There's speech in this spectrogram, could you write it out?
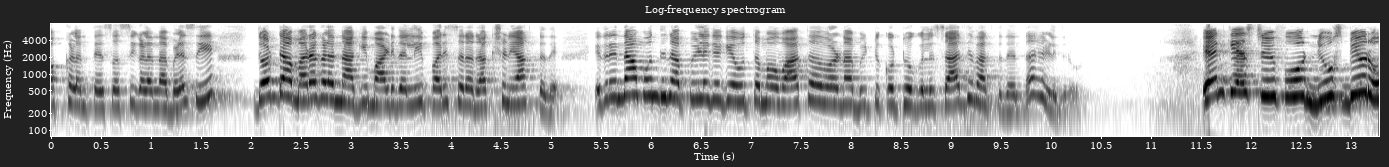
ಮಕ್ಕಳಂತೆ ಸಸಿಗಳನ್ನು ಬೆಳೆಸಿ ದೊಡ್ಡ ಮರಗಳನ್ನಾಗಿ ಮಾಡಿದಲ್ಲಿ ಪರಿಸರ ರಕ್ಷಣೆ ಆಗ್ತದೆ. ಇದರಿಂದ ಮುಂದಿನ ಪೀಳಿಗೆಗೆ ಉತ್ತಮ ವಾತಾವರಣ ಬಿಟ್ಟುಕೊಟ್ಟು ಹೋಗಲು ಸಾಧ್ಯವಾಗ್ತದೆ ಅಂತ ಹೇಳಿದರು. N K S T four news bureau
